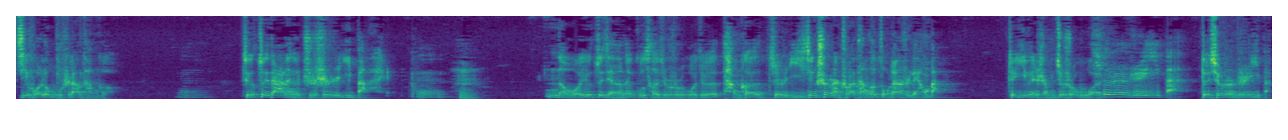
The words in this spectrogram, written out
击毁了五十辆坦克，嗯这个最大那个值是一百，嗯嗯，那我一个最简单的估测就是，我觉得坦克就是已经生产出来坦克总量是两百，这意味着什么？就是说我修正值一百，对修正值是一百。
